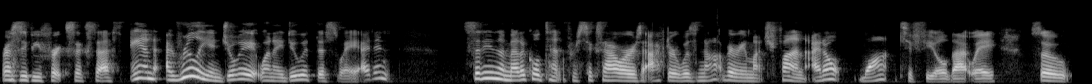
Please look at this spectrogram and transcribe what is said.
recipe for success and I really enjoy it when I do it this way. I didn't sitting in the medical tent for six hours after was not very much fun. I don't want to feel that way. So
